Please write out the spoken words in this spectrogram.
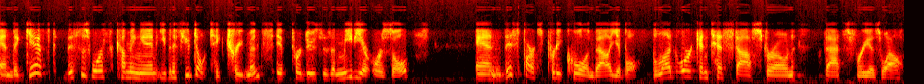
And the gift, this is worth coming in even if you don't take treatments. It produces immediate results. And this part's pretty cool and valuable. Blood work and testosterone, that's free as well.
